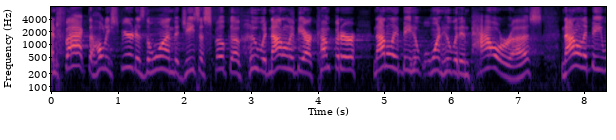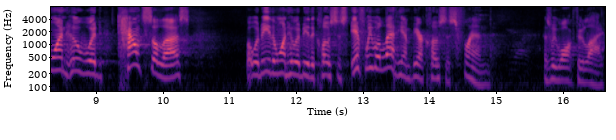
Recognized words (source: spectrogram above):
In fact, the Holy Spirit is the one that Jesus spoke of who would not only be our comforter, not only be one who would empower us, not only be one who would counsel us, but would be the one who would be the closest, if we will let him be our closest friend as we walk through life.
